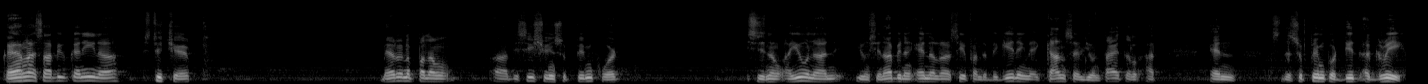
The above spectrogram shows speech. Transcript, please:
Kaya nga sabi ko kanina, Mr. Chair, meron na palang uh, decision yung Supreme Court, sinang ayunan yung sinabi ng NLRC from the beginning na i-cancel yung title at and the Supreme Court did agree.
